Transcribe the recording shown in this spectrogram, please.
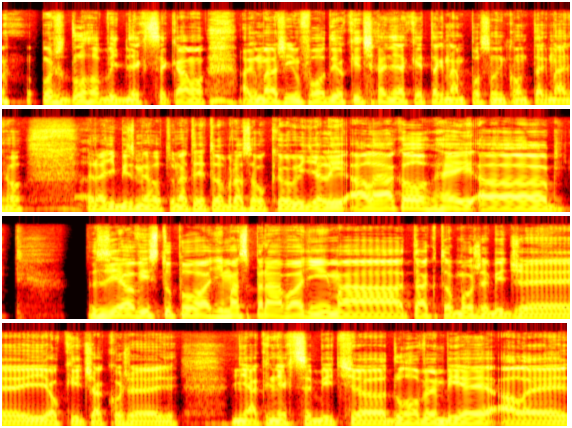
už dlho byť nechce. Kamo, ak máš info od Jokiča nejaké, tak nám posuň kontakt na ňo. Radi by sme ho tu na tejto obrazovke uvideli, ale ako, hej, uh, s jeho vystupovaním a správaním a takto môže byť, že Jokič akože nejak nechce byť e, dlho v NBA, ale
